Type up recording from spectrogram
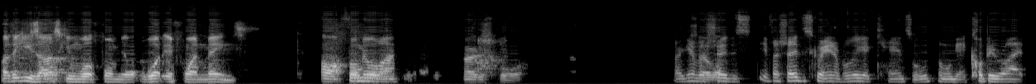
I think he's asking what Formula, what F1 means. Oh, Formula Formula One motorsport. I reckon if I show this, if I show the screen, I'll probably get cancelled and we'll get copyright,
